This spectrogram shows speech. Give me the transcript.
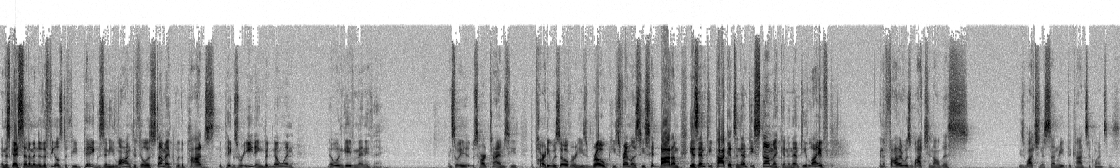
And this guy sent him into the fields to feed pigs, and he longed to fill his stomach with the pods the pigs were eating, but no one, no one gave him anything. And so it was hard times. He, the party was over. He's broke. He's friendless. He's hit bottom. He has empty pockets, an empty stomach, and an empty life. And the father was watching all this. He's watching his son reap the consequences.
